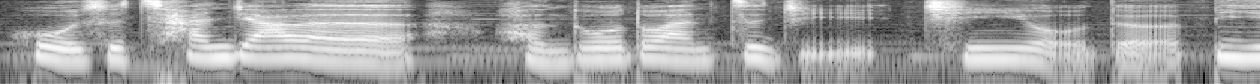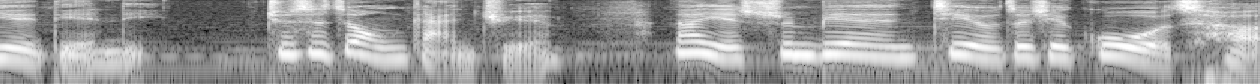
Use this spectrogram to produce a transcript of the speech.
或者是参加了很多段自己亲友的毕业典礼。就是这种感觉，那也顺便借由这些过程，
